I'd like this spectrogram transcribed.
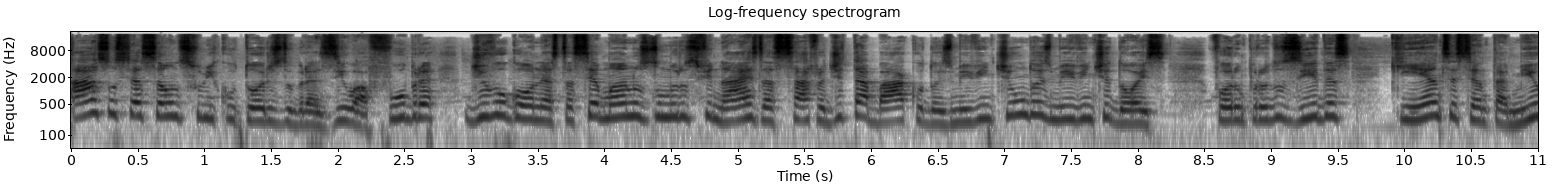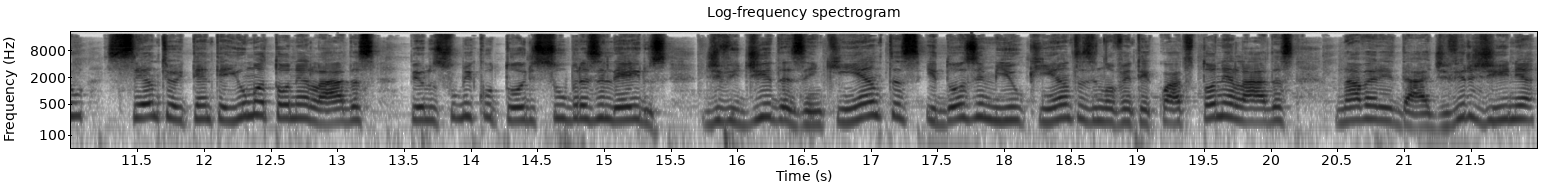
A Associação dos Fumicultores do Brasil, a FUBRA, divulgou nesta semana os números finais da safra de tabaco 2021-2022. Foram produzidas 560.181 toneladas pelos fumicultores sul-brasileiros, divididas em 512.594 toneladas na variedade Virgínia,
